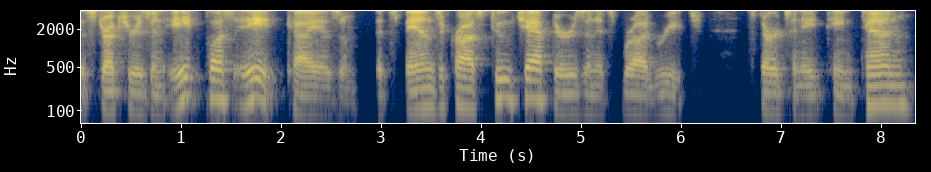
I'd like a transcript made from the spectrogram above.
The structure is an 8 plus 8 chiasm that spans across two chapters in its broad reach. Starts in 1810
